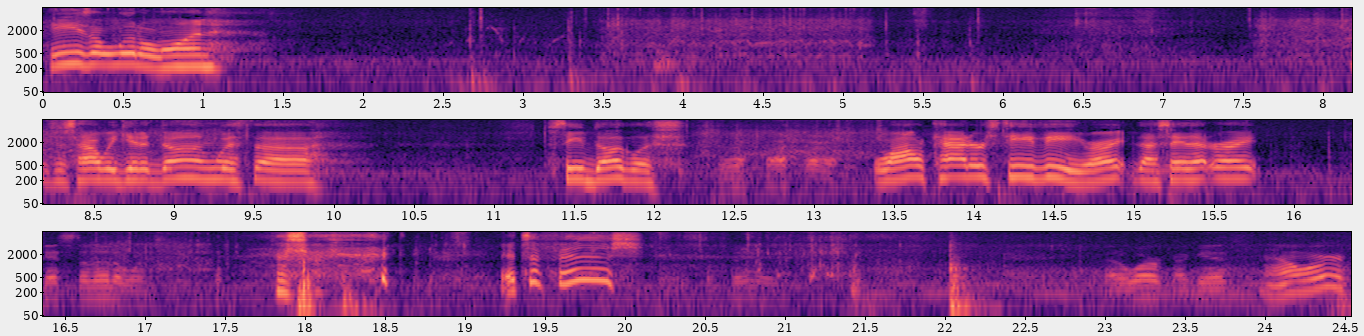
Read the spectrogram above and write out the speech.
He's a little one. This is how we get it done with uh, Steve Douglas. Wildcatters TV, right? Did I say that right? Catch the little ones. it's a fish. That'll work, I guess. That'll work.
